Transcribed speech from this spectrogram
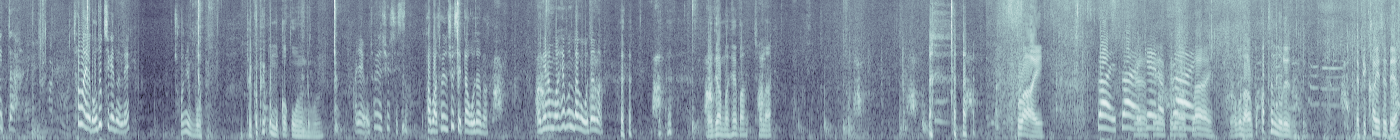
있자. 천아 이거 너도 치겠는데? 천이 뭐 데크팩도 못 갖고 오는데 뭘. 아니야 이건 천이도 칠 수 있어. 봐봐 천이도 칠 수 있다고 오잖아. 어디 한번 해본다고 오잖아. 어디 한번 해봐, 천아. 플라이. Fly, fly, get up, fly. 플라이. 여보 나랑 똑같은 노래 에픽하이 세대야?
